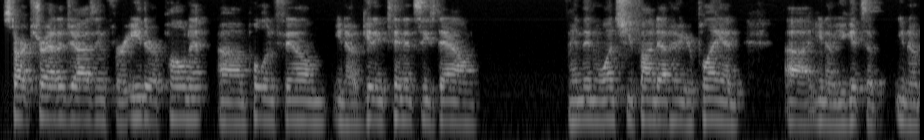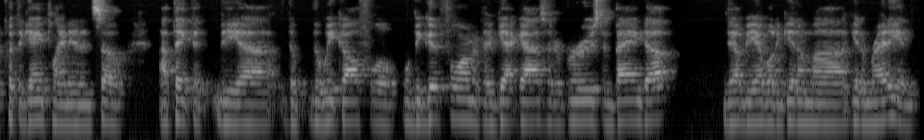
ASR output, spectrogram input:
start strategizing for either opponent, um, pulling film, you know, getting tendencies down. And then once you find out who you're playing, uh, you know, you get to, you know, put the game plan in. And so I think that the, uh, the, the week off will, will be good for them if they've got guys that are bruised and banged up they'll be able to get them uh, get them ready and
